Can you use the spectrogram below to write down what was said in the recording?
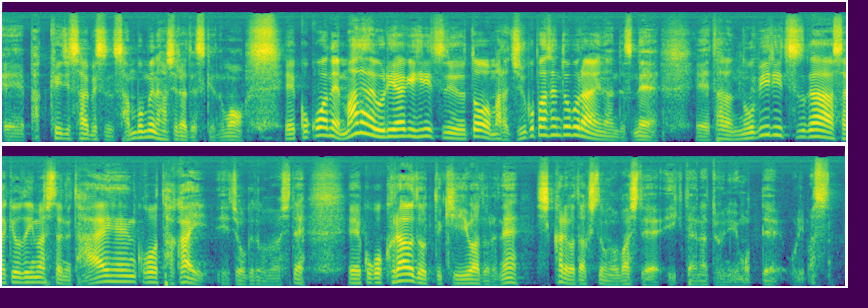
えー、パッケージサービス3本目の柱ですけれども、えー、ここはねまだ売上比率でいうとまだ15%ぐらいなんですね、えー、ただ伸び率が先ほど言いましたように大変こう高い状況でございまして、えー、ここクラウドってキーワードでねしっかり私ども伸ばしていきたいなというふうに思っております。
